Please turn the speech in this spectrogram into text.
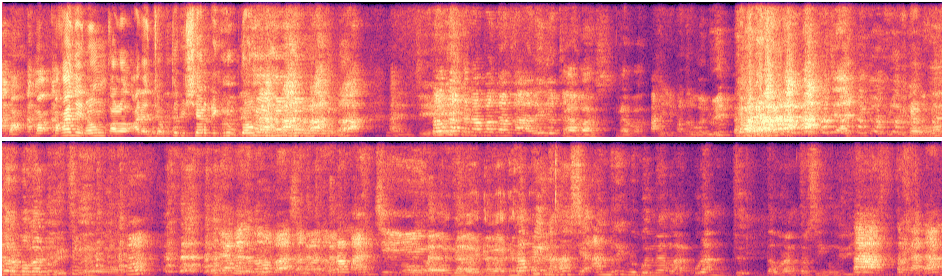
Ma- ma- makanya dong kalau ada job tuh di share di grup dong. Anjing. Tahu nggak kenapa nggak kali ke Kenapa? Kenapa? Ah, ini mah tuh gak duit. Si anjing goblok. Ngomong kan boga duit. Ya kan itu mah bahasa bahasa orang mancing. Tapi nah si Andri nu bener lah, urang teu teu urang tersinggung di dia. Tah, terkadang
